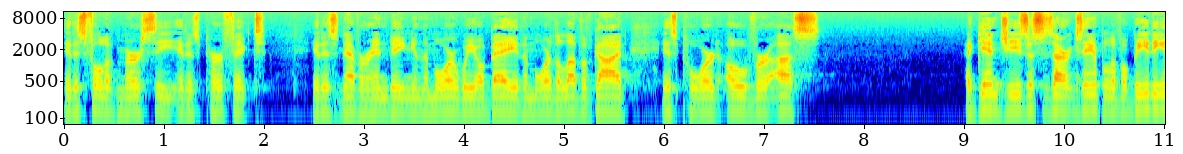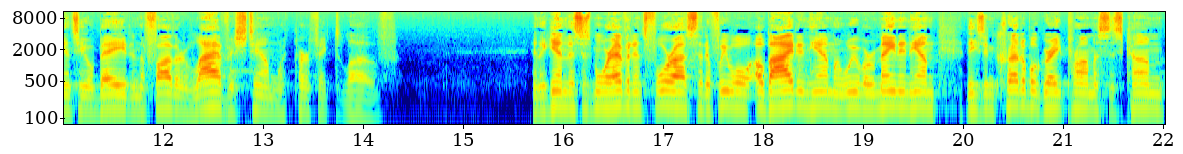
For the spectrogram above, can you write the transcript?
It is full of mercy, it is perfect, it is never ending. And the more we obey, the more the love of God is poured over us. Again, Jesus is our example of obedience. He obeyed, and the Father lavished him with perfect love. And again, this is more evidence for us that if we will abide in Him and we will remain in Him, these incredible, great promises come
